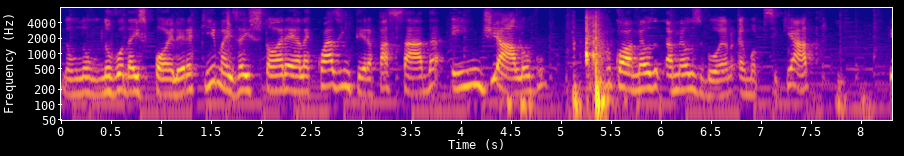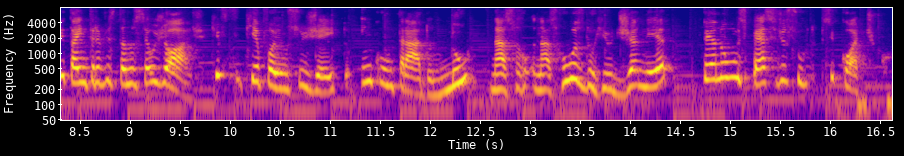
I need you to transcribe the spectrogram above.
não, não, não, vou dar spoiler aqui, mas a história ela é quase inteira passada em um diálogo, no qual a Mel, a Mel Lisboa é uma psiquiatra, e está entrevistando o seu Jorge, que, que foi um sujeito encontrado nu nas, nas ruas do Rio de Janeiro, tendo uma espécie de surto psicótico.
